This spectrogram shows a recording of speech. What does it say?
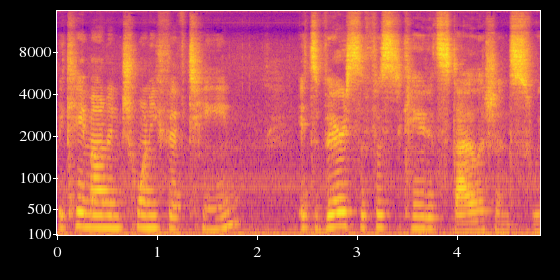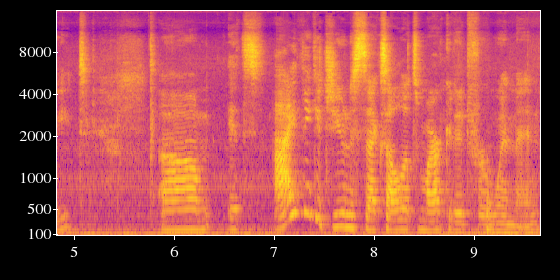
It came out in 2015. It's very sophisticated, stylish, and sweet. Um, it's I think it's unisex, although it's marketed for women.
